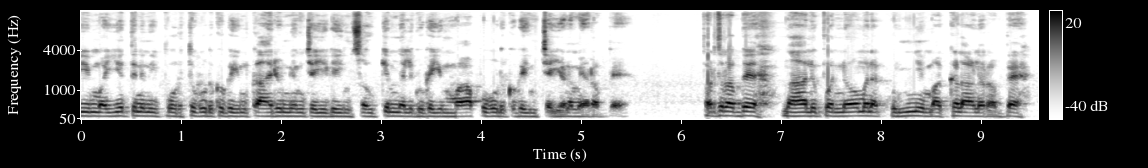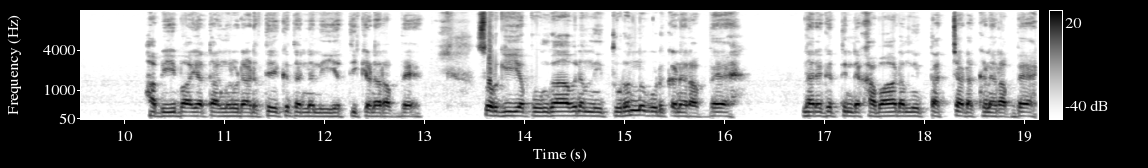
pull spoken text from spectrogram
ഈ മയ്യത്തിന് നീ പുറത്തു കൊടുക്കുകയും കാരുണ്യം ചെയ്യുകയും സൗഖ്യം നൽകുകയും മാപ്പ് കൊടുക്കുകയും ചെയ്യണമേ റബ്ബെ. പടത്ത് റബ്ബെ നാല് പൊന്നോമന കുഞ്ഞു മക്കളാണ് റബ്ബെ. ഹബീബായ തങ്ങളുടെ അടുത്തേക്ക് തന്നെ നീ എത്തിക്കണ റബ്ബെ. സ്വർഗീയ പൂങ്കാവനം നീ തുറന്നു കൊടുക്കണേ റബ്ബെ. നരകത്തിന്റെ കപാടം നീ തച്ചടക്കണേ റബ്ബെ.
